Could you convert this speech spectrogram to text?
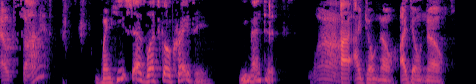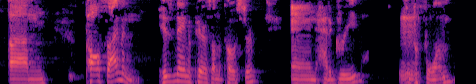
outside? When he says "Let's go crazy," he meant it. Wow. I, I don't know. I don't know. Um, Paul Simon, his name appears on the poster and had agreed to Mhm. perform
